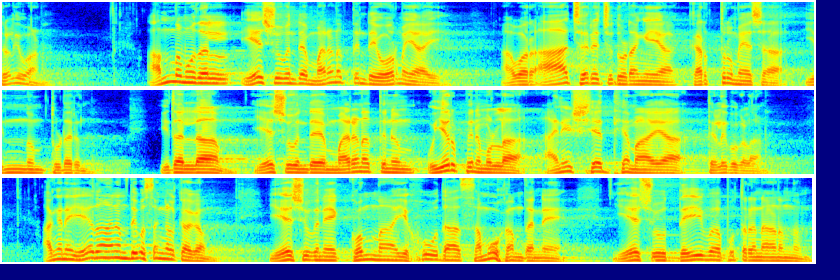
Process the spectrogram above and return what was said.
തെളിവാണ്. അന്നു മുതൽ യേശുവിന്റെ മരണത്തിന്റെ ഓർമ്മയായി അവർ ആചരിച്ചു തുടങ്ങിയ കർത്തൃമേശ ഇന്നും തുടരുന്നു. ഇതെല്ലാം യേശുവിന്റെ മരണത്തിനും ഉയർപ്പിനുമുള്ള അനിഷേധ്യമായ തെളിവുകളാണ്. അങ്ങനെ ഏതാനും ദിവസങ്ങൾക്കകം യേശുവിനെ കൊന്ന യഹൂദ സമൂഹം തന്നെ യേശു ദൈവപുത്രനാണെന്നും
